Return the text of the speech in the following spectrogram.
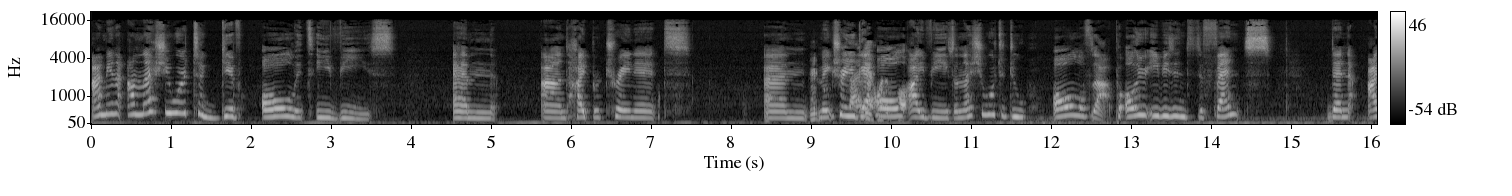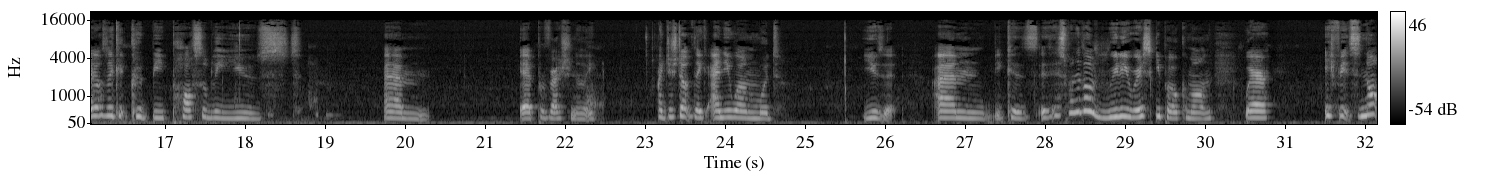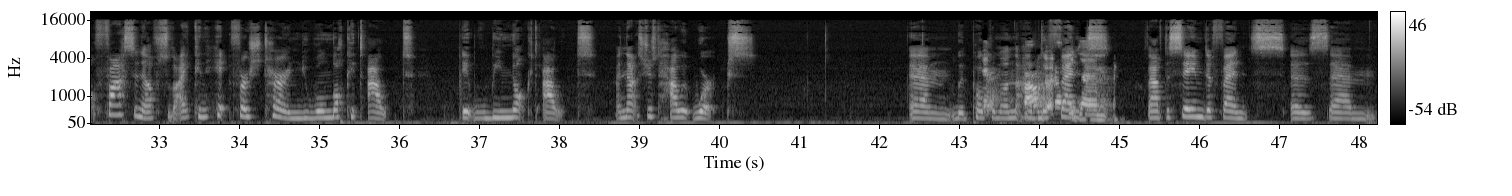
I mean, unless you were to give all its EVs, um, and hyper train it, and make sure you get get all IVs. Unless you were to do all of that, put all your EVs into defense, then I don't think it could be possibly used. Um, yeah, professionally. I just don't think anyone would use it. Um, because it's one of those really risky Pokemon where if it's not fast enough so that I can hit first turn, you will knock it out. It will be knocked out. And that's just how it works. Um, with Pokemon that have Found it up defense they have the same defense as um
